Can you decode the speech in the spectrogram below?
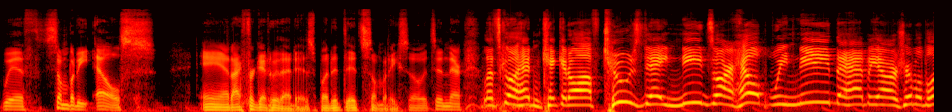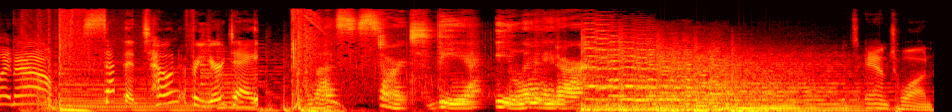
with somebody else. And I forget who that is, but it, it's somebody. So it's in there. Let's go ahead and kick it off. Tuesday needs our help. We need the happy hour triple play now. Set the tone for your day. Let's start the Eliminator. It's Antoine.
